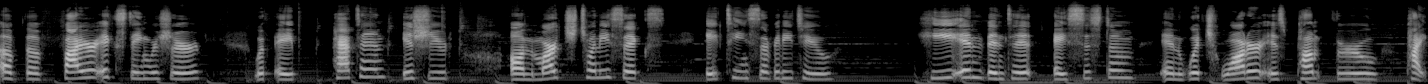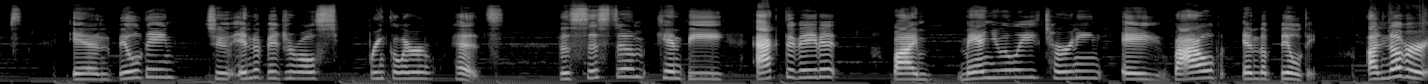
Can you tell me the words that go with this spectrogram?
of the fire extinguisher with a patent issued on March 26, 1872. He invented a system in which water is pumped through pipes and building to individual sprinkler heads. The system can be activated by manually turning a valve in the building. Another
